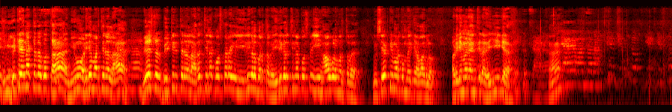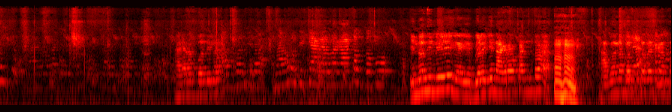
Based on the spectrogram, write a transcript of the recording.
ಹಿಂಗ್ ಬಿಟ್ರೆ ಏನಾಗ್ತದ ಗೊತ್ತಾ? ನೀವು ಅಡಿಗೆ ಮಾಡ್ತಿರಲ್ಲ ವೇಸ್ಟ್ ಬಿಟ್ಟಿರ್ತೀರಲ್ಲ ಅದನ್ನ ತಿನ್ನಕ್ಕೋಸ್ಕರ ಈ ಇಲಿಗಳು ಬರ್ತವೆ. ಇಲಿಗಳು ತಿನ್ನಕ್ಕೋಸ್ಕರ ಈ ಹಾವುಗಳು ಬರ್ತವೆ. ನೀವು ಸೇಫ್ಟಿ ಮಾಡ್ಕೊಬೇಕು ಯಾವಾಗ್ಲೂ. ಅಡಿಗೆ ಮನೆ ಅಂತೀರ ಈಗ ಇನ್ನೊಂದಿಲ್ಲಿ ಬೆಳಗ್ಗೆ ನಾಗರಾವ್ ಕಂಡ ಹ್ಮ್ ಹ್ಮ್. ಅದನ್ನ ಬಂದ್ಬಿಟ್ಟದ ಅಂತ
